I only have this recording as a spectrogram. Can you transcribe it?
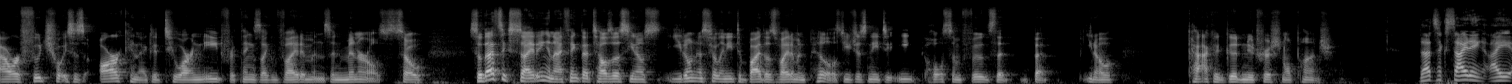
our food choices are connected to our need for things like vitamins and minerals. So so that's exciting and I think that tells us, you know, you don't necessarily need to buy those vitamin pills. You just need to eat wholesome foods that but, you know, pack a good nutritional punch. That's exciting. I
